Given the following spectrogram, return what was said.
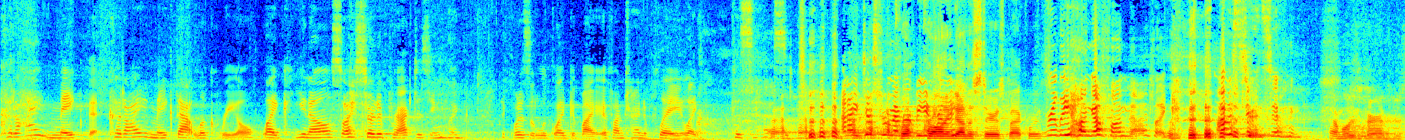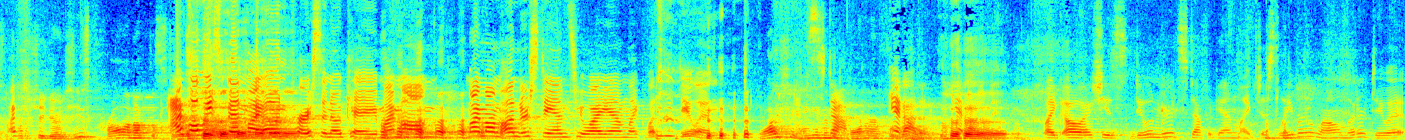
could I make that? Could I make that look real? Like, you know. So I started practicing. Like, like what does it look like if I if I'm trying to play like possessed? and I just remember Cra- being crawling really, down the stairs backwards. really hung up on that. Like, I was doing so. Emily's parents are just like, what is she doing? She's crawling up the stairs. I've always been my own person. Okay, my mom, my mom understands who I am. Like, what are you doing? Why is she hanging Stop. in the corner of Get out of it. Get out of it. Like, oh, she's doing weird stuff again. Like, just leave her alone. Let her do it.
